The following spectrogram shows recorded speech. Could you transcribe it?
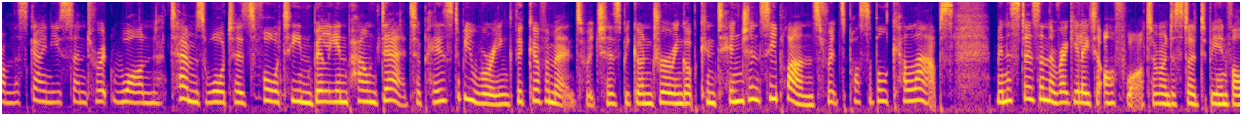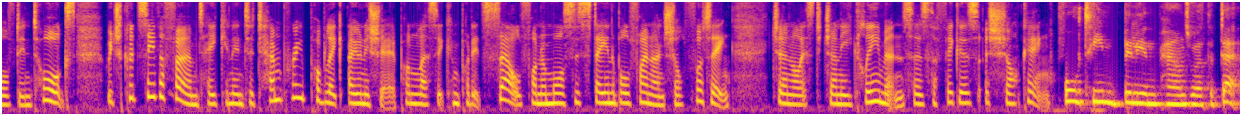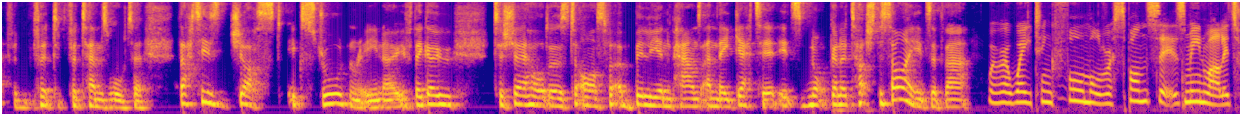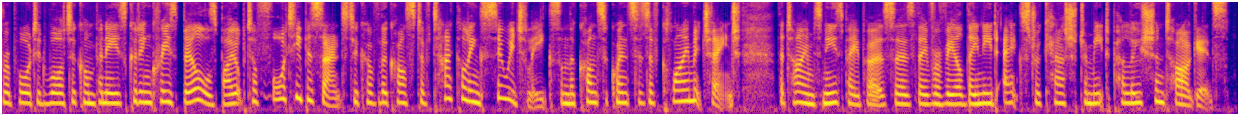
From the Sky News Centre at 1, Thames Water's £14 billion debt appears to be worrying the government, which has begun drawing up contingency plans for its possible collapse. Ministers and the regulator Ofwat are understood to be involved in talks, which could see the firm taken into temporary public ownership unless it can put itself on a more sustainable financial footing. Journalist Jenny Kleeman says the figures are shocking. £14 billion worth of debt for, for, for Thames Water. That is just extraordinary. You know, if they go to shareholders to ask for a billion pounds and they get it, it's not going to touch the sides of that. We're awaiting formal responses. Meanwhile, it's reported water companies could increase bills by up to 40% to cover the cost of tackling sewage leaks and the consequences of climate change. The Times newspaper says they've revealed they need extra cash to meet pollution targets.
